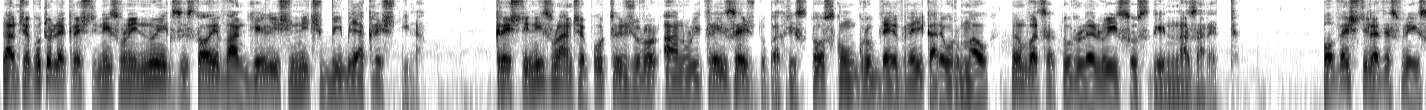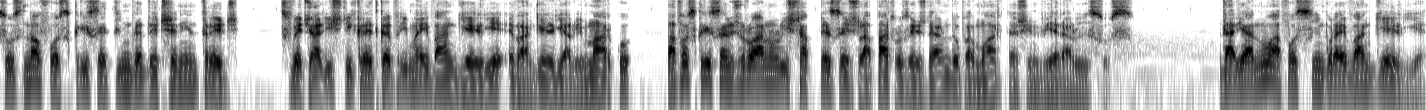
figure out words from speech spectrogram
La începuturile creștinismului nu existau evanghelii și nici Biblia creștină. Creștinismul a început în jurul anului 30 după Hristos cu un grup de evrei care urmau învățăturile lui Isus din Nazaret. Poveștile despre Isus n-au fost scrise timp de decenii întregi. Specialiștii cred că prima evanghelie, Evanghelia lui Marcu, a fost scrisă în jurul anului 70 la 40 de ani după moartea și învierea lui Isus. Dar ea nu a fost singura evanghelie.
